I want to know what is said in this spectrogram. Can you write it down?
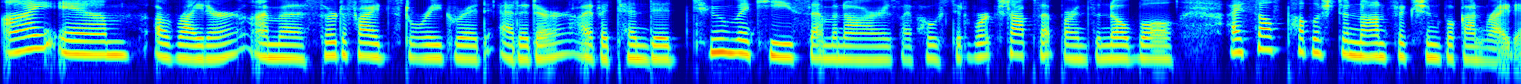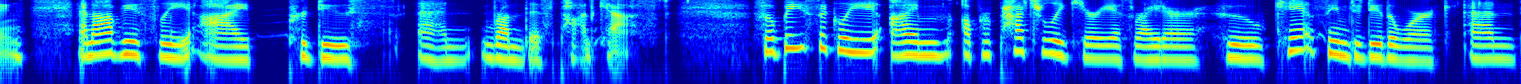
I am a writer. I'm a certified Story Grid editor. I've attended two McKee seminars. I've hosted workshops at Barnes & Noble. I self-published a nonfiction book on writing. And obviously I produce and run this podcast. So basically, I'm a perpetually curious writer who can't seem to do the work and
